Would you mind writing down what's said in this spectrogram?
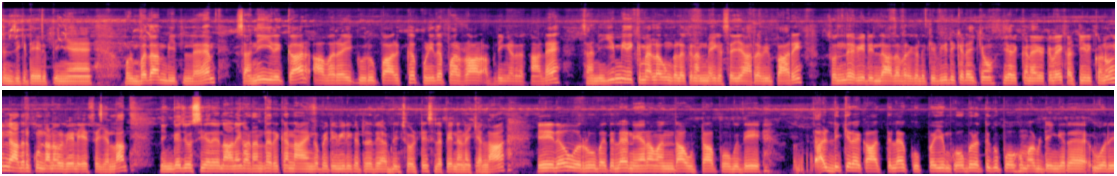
செஞ்சுக்கிட்டே இருப்பீங்க. ஒன்பதாம் வீட்டில் சனி இருக்கார் அவரை குரு பார்க்க புனிதப்படுறார் அப்படிங்கிறதுனால சனியும் இதுக்கு மேலே உங்களுக்கு நன்மைகள் செய்ய ஆரம்பிப்பார். சொந்த வீடு இல்லாதவர்களுக்கு வீடு கிடைக்கும். ஏற்கனவே கட்டியிருக்கணும் இல்லை அதற்குண்டான ஒரு வேலையை செய்யலாம். எங்கள் ஜோசியர் நானே கடனில் இருக்கேன் நான் எங்கே போயிட்டு வீடு கட்டுறது அப்படின்னு சொல்லிட்டு சில பேர் நினைக்கலாம். ஏதோ ஒரு ரூபத்தில் நேரம் வந்தால் விட்டா போகுது. அடிக்கிற காற்றுல குப்பையும் கோபுரத்துக்கு போகும் அப்படிங்கிற ஒரு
